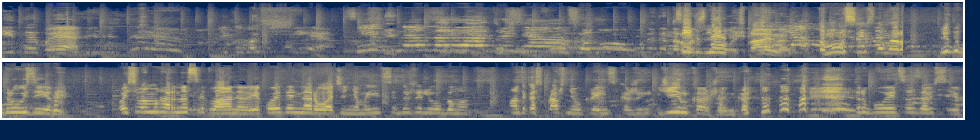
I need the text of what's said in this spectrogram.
І тебе! І кого ще? Всіх з днем народження! Все одно буде народження колись, правильно? Тому всіх з днем народження. Любі друзі! Ось вам гарна Світлана, у якої день народження. Ми її всі дуже любимо. Вона така справжня українська жі- жінка, жінка. Турбується за всіх.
